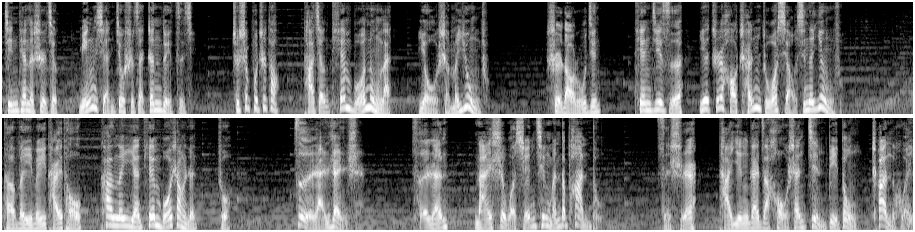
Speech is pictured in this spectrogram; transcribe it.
今天的事情明显就是在针对自己，只是不知道他将天博弄来有什么用处。事到如今，天机子也只好沉着小心的应付。他微微抬头。看了一眼天博上人，说：“自然认识，此人乃是我玄清门的叛徒。此时他应该在后山禁闭洞忏悔，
